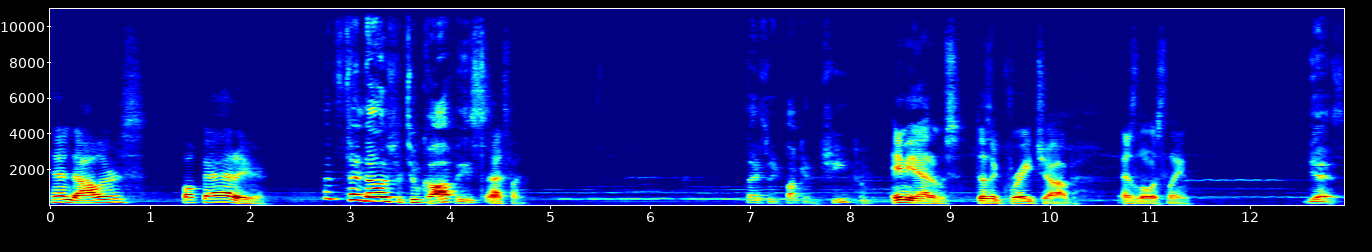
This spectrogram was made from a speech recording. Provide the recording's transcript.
Ten dollars? Fuck out of here. That's ten dollars for two coffees. That's fine. It's actually fucking cheap. Amy Adams does a great job as Lois Lane. Yes.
